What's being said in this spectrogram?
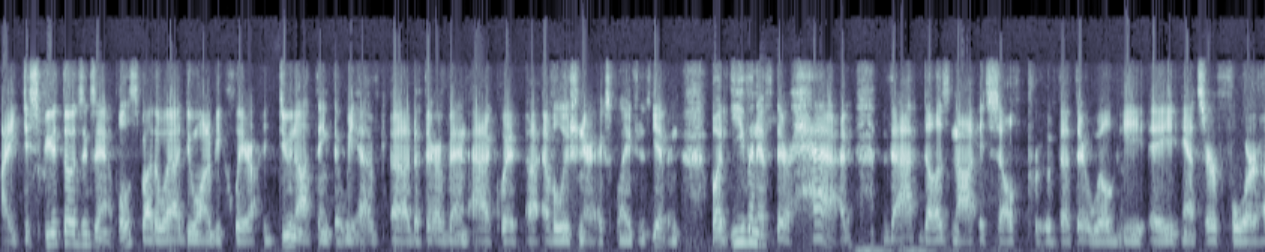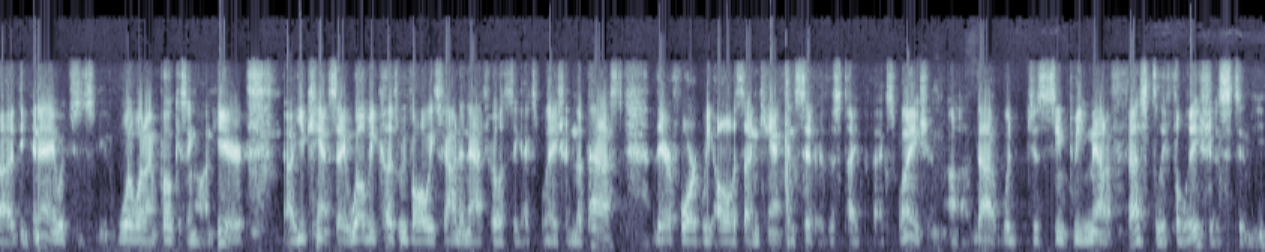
I dispute those examples. By the way, I do want to be clear. I do not think that we have uh, that there have been adequate uh, evolutionary explanations given. But even if there had, that does not itself prove that there will be a answer for uh, DNA, which is what I'm focusing on here. Uh, you can't say, well, because we've always found a naturalistic explanation in the past, therefore we all of a sudden can't consider this type of explanation. Uh, that would just seem to be manifestly fallacious to me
